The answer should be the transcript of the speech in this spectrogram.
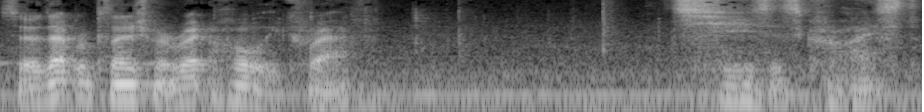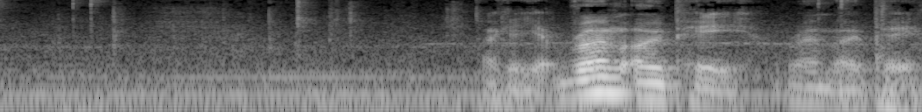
So that replenishment rate, holy crap. Jesus Christ. Okay, yeah, Rome OP. Rome OP.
